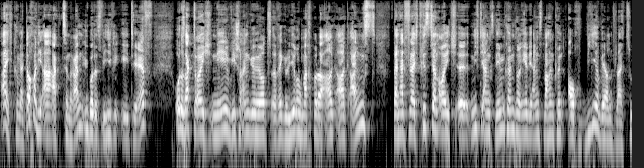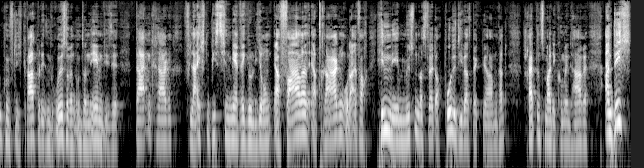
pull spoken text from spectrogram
ah, ich komme ja doch an die A-Aktien ran über das Vehikel ETF? Oder sagt ihr euch, nee, wie schon angehört, Regulierung macht mir da arg, arg Angst? Dann hat vielleicht Christian euch äh, nicht die Angst nehmen können, sondern eher die Angst machen können. Auch wir werden vielleicht zukünftig, gerade bei diesen größeren Unternehmen, diese Datenkragen, vielleicht ein bisschen mehr Regulierung erfahren, ertragen oder einfach hinnehmen müssen, was vielleicht auch positive Aspekte haben kann. Schreibt uns mal die Kommentare. An dich,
